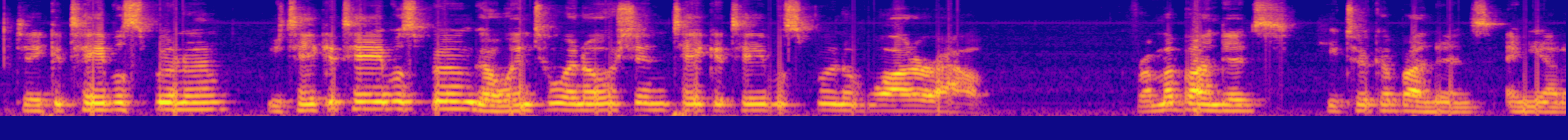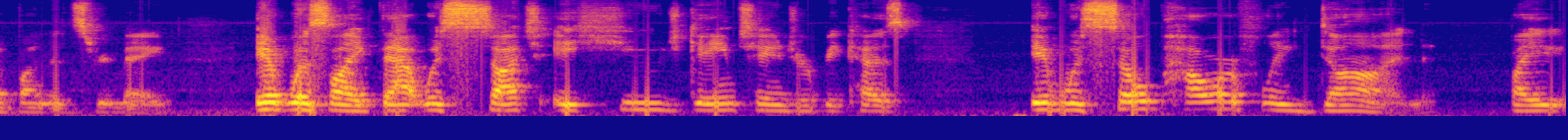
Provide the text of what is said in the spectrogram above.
Take a tablespoon, you take a tablespoon, go into an ocean, take a tablespoon of water out. From abundance, he took abundance, and yet abundance remained. It was like that was such a huge game changer because it was so powerfully done by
